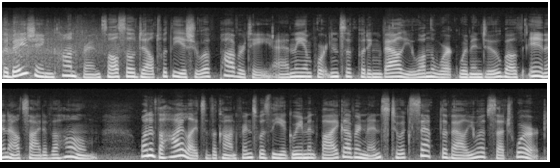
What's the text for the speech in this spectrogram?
The Beijing conference also dealt with the issue of poverty and the importance of putting value on the work women do both in and outside of the home. One of the highlights of the conference was the agreement by governments to accept the value of such work.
